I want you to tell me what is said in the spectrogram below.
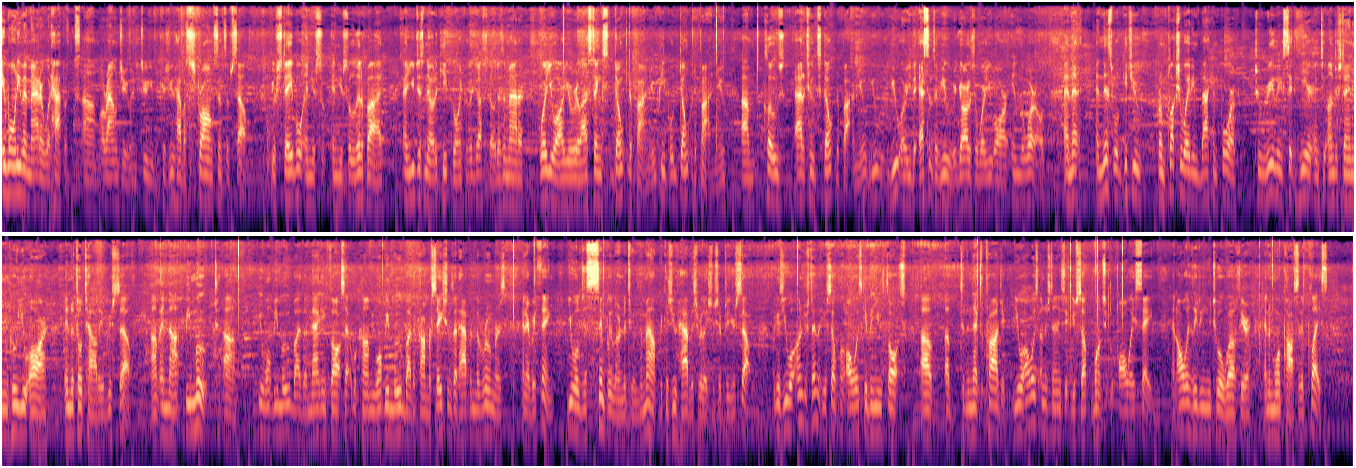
it won't even matter what happens um, around you and to you because you have a strong sense of self. You're stable and you're and you're solidified, and you just know to keep going for the gusto. It doesn't matter where you are. You realize things don't define you. People don't define you. Um, attitudes don't define you. You you are the essence of you, regardless of where you are in the world, and that and this will get you from fluctuating back and forth to really sit here and to understanding who you are in the totality of yourself um, and not be moved. Uh, you won't be moved by the nagging thoughts that will come. You won't be moved by the conversations that happen, the rumors, and everything. You will just simply learn to tune them out because you have this relationship to yourself. Because you will understand that yourself will always giving you thoughts of, of to the next project. You will always understand that yourself wants you always safe and always leading you to a wealthier and a more positive place.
